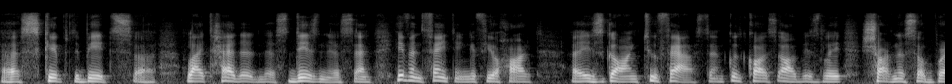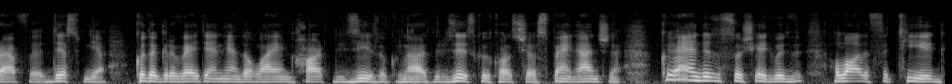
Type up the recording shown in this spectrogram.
uh, skipped beats, uh, lightheadedness, dizziness, and even fainting if your heart uh, is going too fast and could cause obviously shortness of breath, uh, dyspnea, could aggravate any underlying heart disease or coronary disease, could cause chest pain, angina, and is associated with a lot of fatigue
